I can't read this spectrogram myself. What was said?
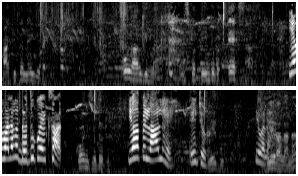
बाकी तो नहीं गिरा है। ओ यार गिर रहा है। इसको तीन टुकड़े एक साथ। ये वाला का दो ठो को एक साथ। कौन से दो टुकड़े यहाँ पे लाल है ये जो। ये ये वाला। ये वाला ना?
